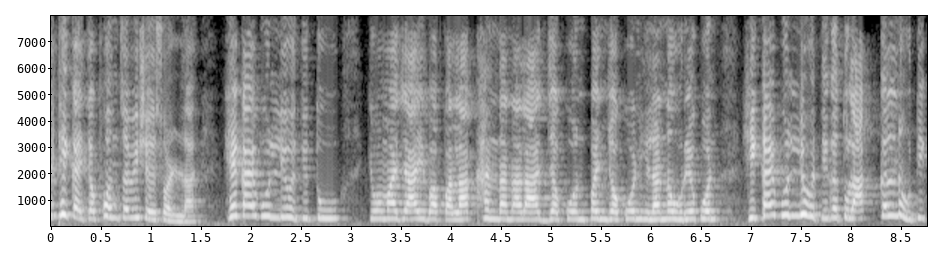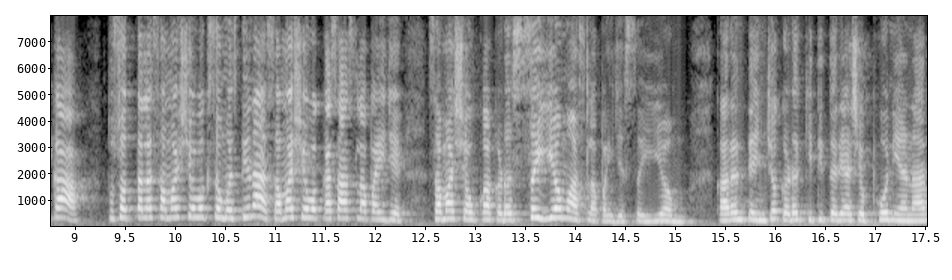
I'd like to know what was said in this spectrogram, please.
ठीक आहे त्या फोनचा विषय सोडला. हे काय बोलली होती तू? किंवा माझ्या आईबापाला खानदानाला आज्जा कोण पंजा कोण हिला नवरे कोण ही काय बोलली होती ग? तुला अक्कल नव्हती का? तू स्वतःला समाजसेवक समजते ना? समाजसेवक कसा असला पाहिजे? समाजसेवकाकडं संयम असला पाहिजे संयम. कारण त्यांच्याकडं कितीतरी असे फोन येणार.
